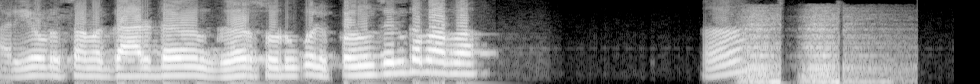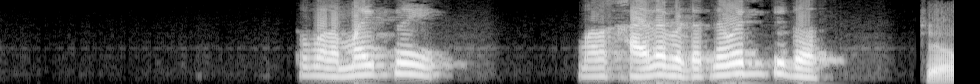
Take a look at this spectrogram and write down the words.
अरे एवढं सगळं गार्डन घर सोडून कोणी पळून जाईल का बाबा? हा तुम्हाला माहीत नाही. मला खायला भेटत नाही माहिती तिथं. त्या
